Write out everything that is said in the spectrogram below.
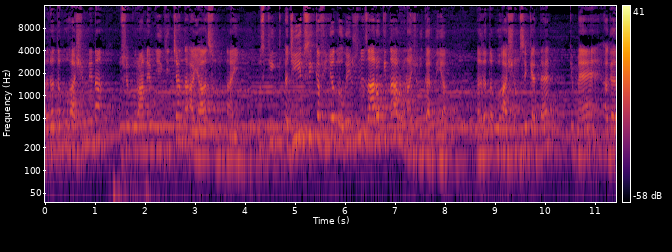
हज़रत अबू हाशिम ने ना उसे पुराने मजीद की चंद आयात सुनाई। उसकी अजीब सी कफियत हो गई। उसने जारो की तार रोना शुरू कर दिया। हज़रत अबू हाशिम से कहता है कि मैं अगर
